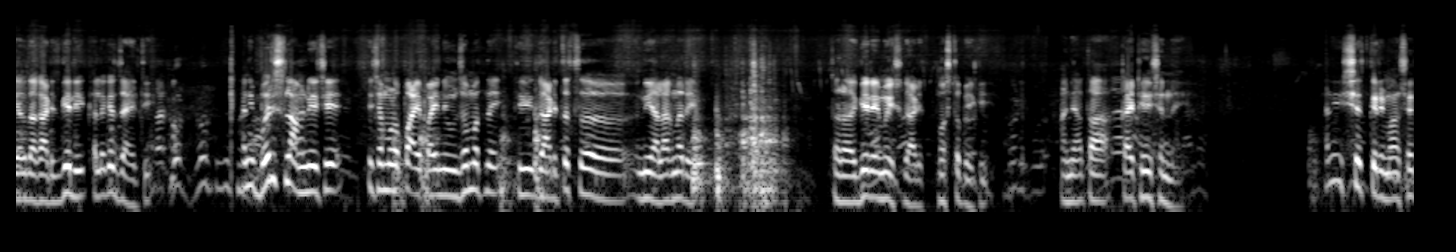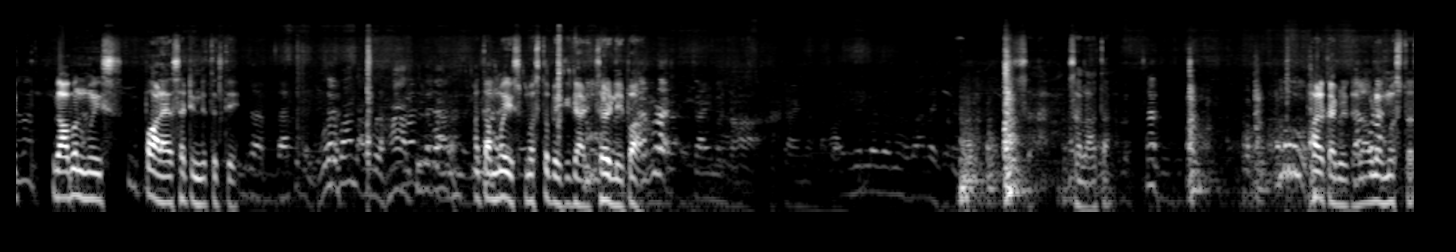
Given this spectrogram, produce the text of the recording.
एकदा गाडीत गेली का लगेच जाईल ती. आणि बरीच लांब न्यायचे त्याच्यामुळं पाय पाय नेऊन जमत नाही. ती गाडीतच न्याय लागणार आहे. तर गेले म्हैस गाडीत मस्तपैकी. आणि आता काही टेन्शन नाही. आणि शेतकरी माणसं आहेत. गाभण म्हैस पाळायसाठी नेतात ते. आता म्हैस मस्तपैकी गाडी चढली पहा. चला आता. फाळका बिळका लावलाय मस्त.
